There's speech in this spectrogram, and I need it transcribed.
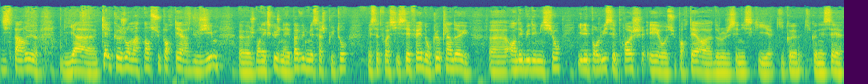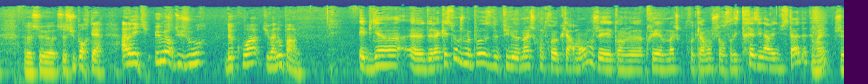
disparu il y a quelques jours maintenant, supporter du gym. Euh, je m'en excuse, je n'avais pas vu le message plus tôt, mais cette fois-ci c'est fait. Donc le clin d'œil euh, en début d'émission, il est pour lui, ses proches et aux supporters euh, de l'OGC Nice qui, qui, connaissaient ce, ce supporter. Alric, humeur du jour, de quoi tu vas nous parler? Eh bien, de la question que je me pose depuis le match contre Clermont, quand je, après le match contre Clermont, je suis ressorti très énervé du stade. Ouais. Je,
